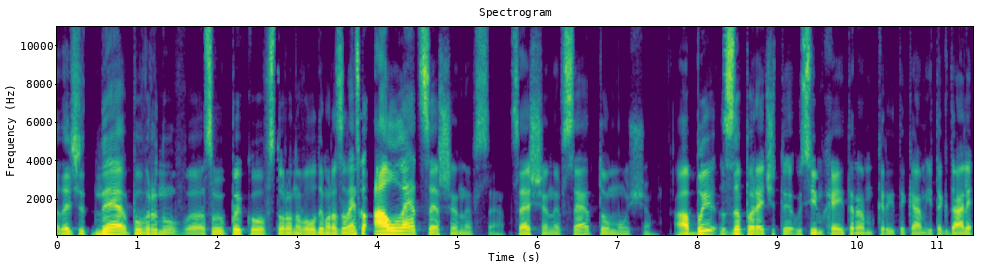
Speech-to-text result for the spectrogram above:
значить, не повернув е, свою пику в сторону Володимира Зеленського, але це ще не все. Це ще не все, тому що. Аби заперечити усім хейтерам, критикам і так далі,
